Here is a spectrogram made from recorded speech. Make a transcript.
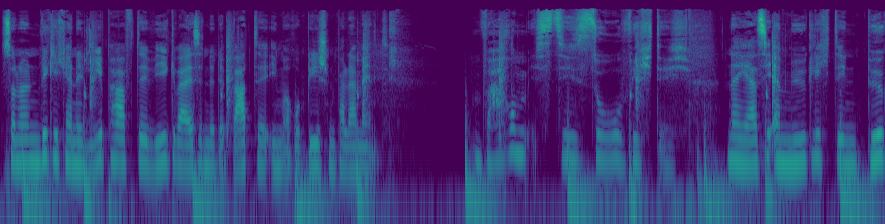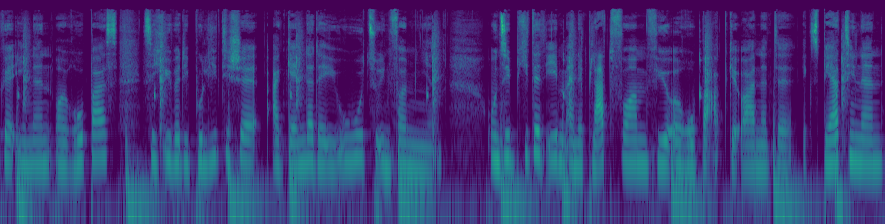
sondern wirklich eine lebhafte, wegweisende Debatte im Europäischen Parlament. Warum ist sie so wichtig? Naja, sie ermöglicht den BürgerInnen Europas, sich über die politische Agenda der EU zu informieren. Und sie bietet eben eine Plattform für Europaabgeordnete, Expertinnen,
